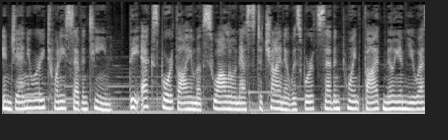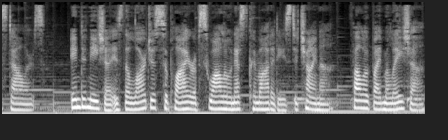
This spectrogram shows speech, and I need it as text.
in January 2017, the export volume of swallow nests to China was worth 7.5 million US dollars. Indonesia is the largest supplier of swallow nest commodities to China, followed by Malaysia,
